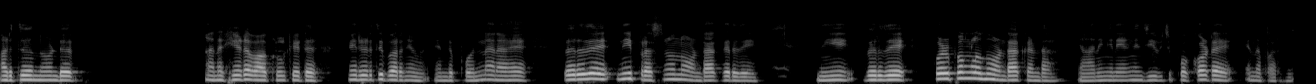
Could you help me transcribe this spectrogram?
അടുത്ത് നിന്നുകൊണ്ട് അനഘയുടെ വാക്കുകൾ കേട്ട് മീരടുത്തി പറഞ്ഞു എന്റെ പൊന്നനഹെ വെറുതെ നീ പ്രശ്നമൊന്നും ഉണ്ടാക്കരുതേ. നീ വെറുതെ കുഴപ്പങ്ങളൊന്നും ഉണ്ടാക്കണ്ട. ഞാനിങ്ങനെ അങ്ങ് ജീവിച്ചു പൊക്കോട്ടെ എന്ന് പറഞ്ഞു.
